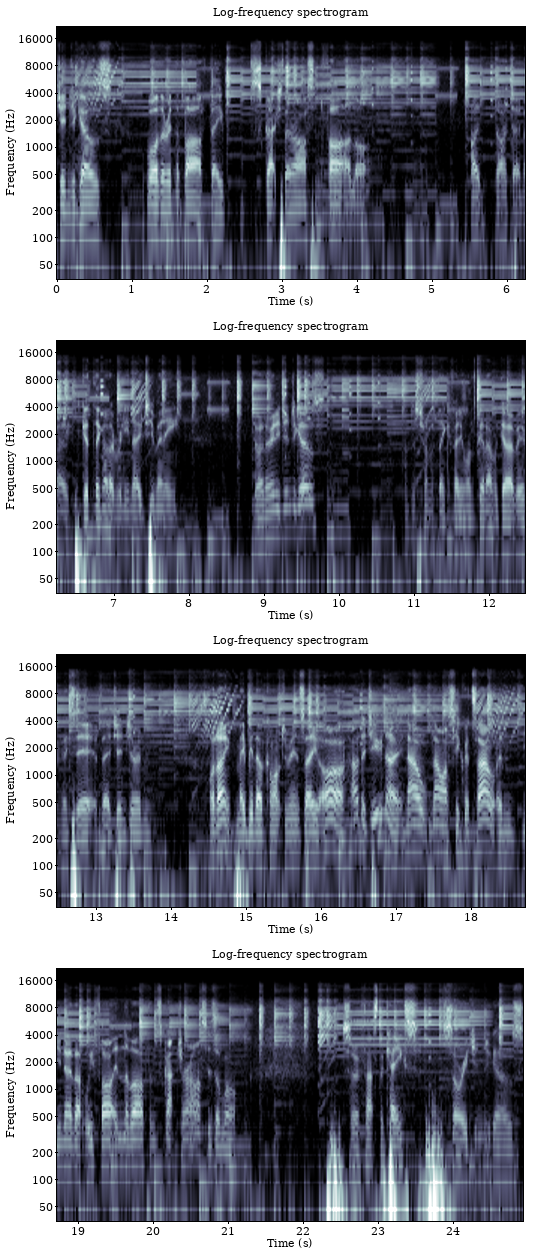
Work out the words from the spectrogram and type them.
ginger girls, while they're in the bath, they scratch their ass and fart a lot? I, I don't know. Good thing I don't really know too many. Do I know any ginger girls? I'm just trying to think if anyone's gonna have a go at me if they see it, if they're ginger and. Well, no. Maybe they'll come up to me and say, "Oh, how did you know? Now, now our secret's out, and you know that we fart in the bath and scratch our asses a lot." So if that's the case, sorry, ginger girls.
